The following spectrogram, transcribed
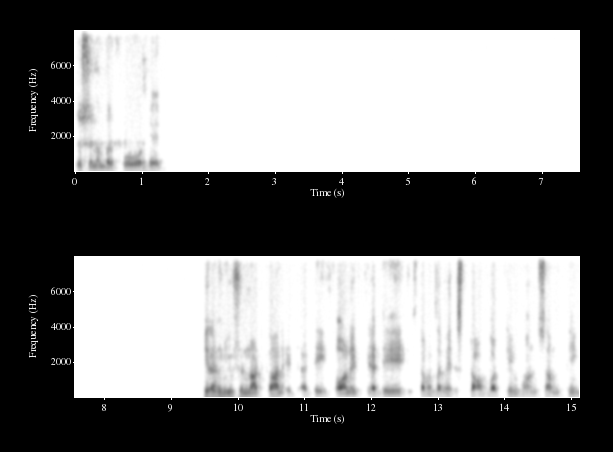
क्वेश्चन नंबर फोर है। Kiran you should not call it a day call it a day इसका मतलब है स्टॉप वर्किंग ऑन समथिंग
